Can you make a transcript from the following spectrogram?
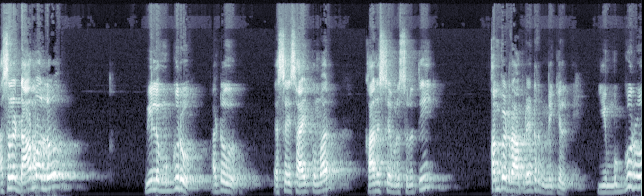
అసలు డాబాలో వీళ్ళ ముగ్గురు అటు S I Sai Kumar constable Shruti computer operator Nikhil. ఈ ముగ్గురు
